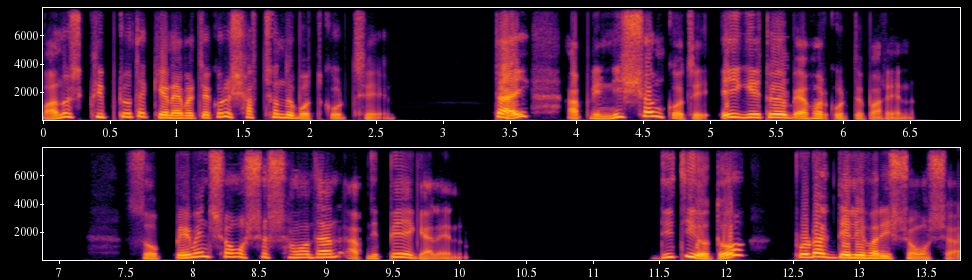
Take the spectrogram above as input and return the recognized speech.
মানুষ ক্রিপ্টোতে কেনাবেচা করে স্বাচ্ছন্দ্য বোধ করছে। তাই আপনি নিঃসংকোচে এই গেটওয়ে ব্যবহার করতে পারেন। সো পেমেন্ট সমস্যার সমাধান আপনি পেয়ে গেলেন। দ্বিতীয়ত প্রোডাক্ট ডেলিভারির সমস্যা।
